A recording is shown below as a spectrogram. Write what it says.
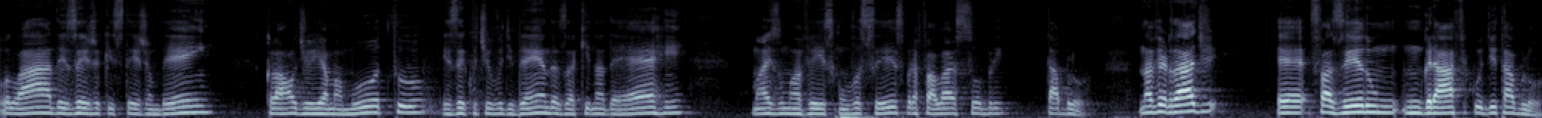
Olá, desejo que estejam bem. Cláudio Yamamoto, executivo de vendas aqui na DR, mais uma vez com vocês para falar sobre Tableau. Na verdade, é fazer um, um gráfico de Tableau.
